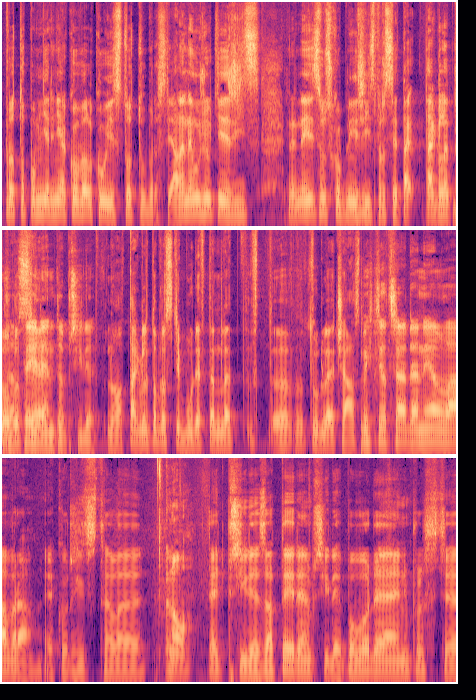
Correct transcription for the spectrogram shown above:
proto poměrně jako velkou jistotu prostě, ale nemůžu ti říct, nejsou schopný říct prostě tak, takhle to Za prostě. týden to přijde. No, takhle to prostě bude v tenhle, v, v tuhle část. Bych chtěl třeba Daniel Vávra, jako říct, hele, no. teď přijde za týden, přijde povodeň, prostě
